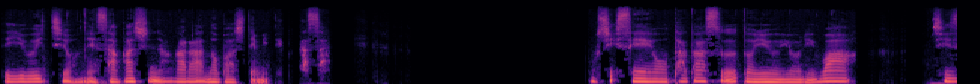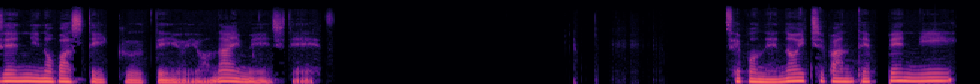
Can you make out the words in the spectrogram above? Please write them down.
ていう位置をね、探しながら伸ばしてみてください。姿勢を正すというよりは、自然に伸ばしていくっていうようなイメージです。背骨の一番てっぺんに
